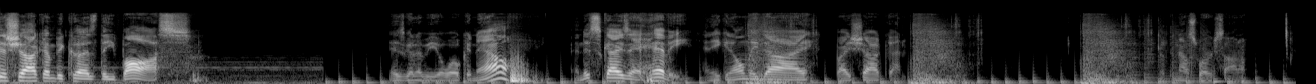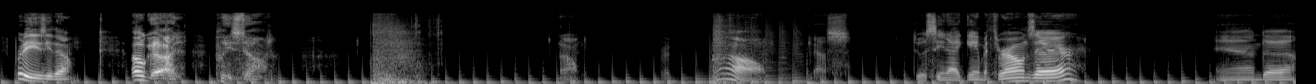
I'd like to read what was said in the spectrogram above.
A shotgun because the boss is gonna be awoken now. And this guy's a heavy, and he can only die by shotgun. Nothing else works on him. Pretty easy though. Oh god, please don't. Oh. Oh. Yes. Do a scene at Game of Thrones there. And, uh,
